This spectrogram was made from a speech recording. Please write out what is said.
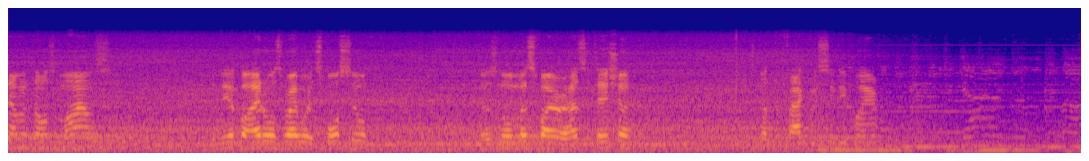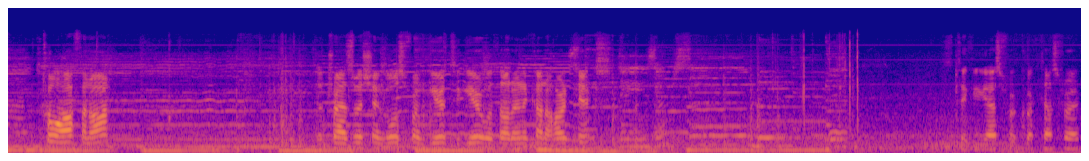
Only 87,000 miles. The vehicle idles right where it's supposed to. There's no misfire or hesitation. It's got the factory CD player. Tow off and on. The transmission goes from gear to gear without any kind of hard kicks. Let's take you guys for a quick test drive.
